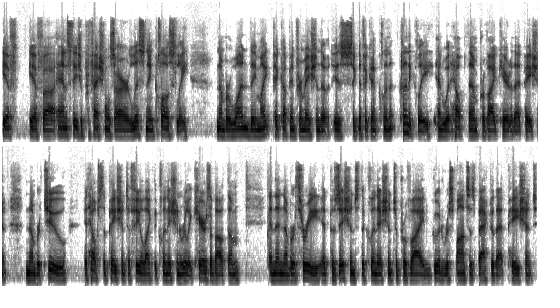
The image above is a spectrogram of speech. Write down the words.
if if uh, anesthesia professionals are listening closely, number one, they might pick up information that is significant clinically and would help them provide care to that patient. Number two, it helps the patient to feel like the clinician really cares about them. And then number three, it positions the clinician to provide good responses back to that patient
